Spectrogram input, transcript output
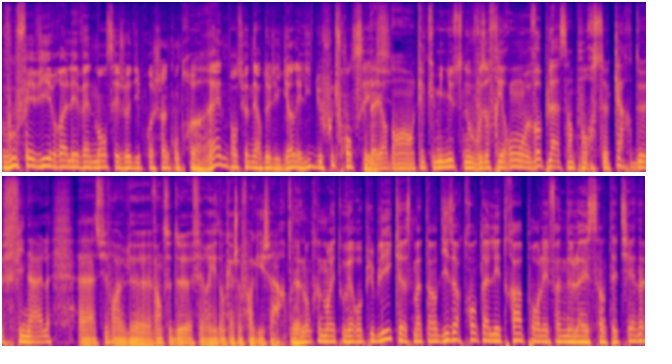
vous fait vivre l'événement. C'est jeudi prochain contre Rennes, pensionnaire de Ligue 1, l'élite du foot français. D'ailleurs, dans quelques minutes, nous vous offrirons vos places hein, pour ce quart de finale euh, à suivre le 22 février, donc à Geoffroy Guichard. L'entraînement est ouvert au public. Ce matin, 10h30 à l'Etra pour les fans de l'AS Saint-Etienne.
